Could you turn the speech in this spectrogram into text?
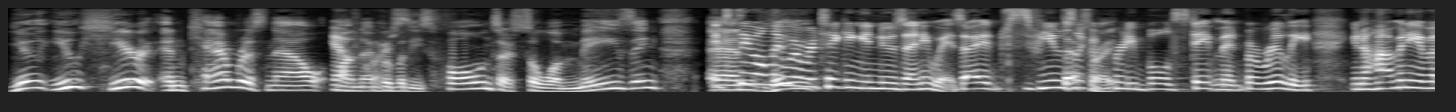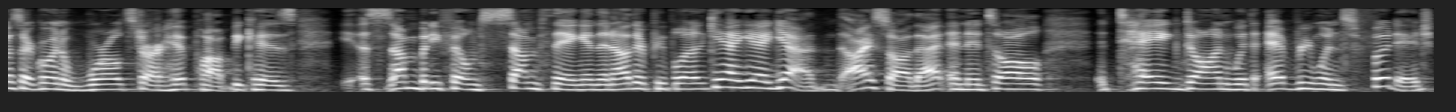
you you hear it, and cameras now Yeah, on everybody's phones are so amazing. It's the only way we're taking in news, anyways. It seems like a right. pretty bold statement, but really, you know, how many of us are going to World Star Hip Hop because uh, somebody filmed something, and then other people are like, "Yeah, yeah, yeah, I saw that," and it's all tagged on with everyone's footage.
